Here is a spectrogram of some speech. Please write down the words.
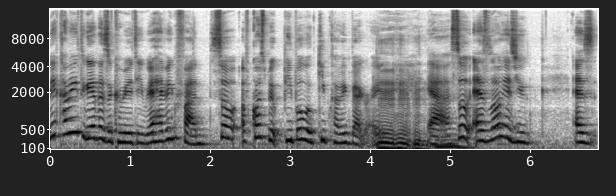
We're coming together as a community. We're having fun, so of course we- people will keep coming back, right? Mm-hmm, Yeah. So as long as you, as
